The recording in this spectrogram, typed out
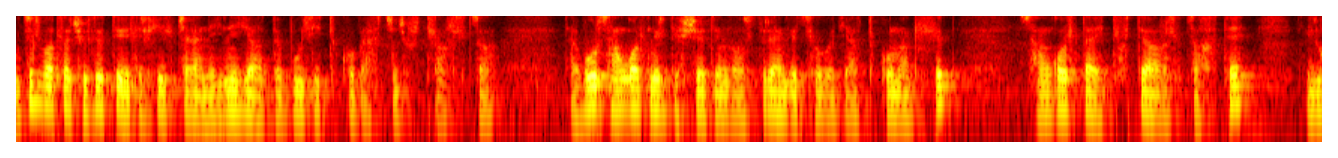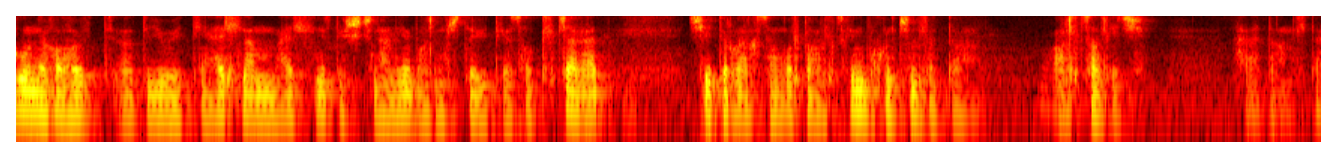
үзэл бодлоо чөлөөтэй илэрхийлж байгаа нэг нэгээ одоо бүлийдэхгүй байх чинь хүртэл оролцоо За бүр сонгуульд нэр дэвшээд ингээ улс төрийн амбиц хөөгд явдаггүй маа гэхэд сонгуульдаа идэвхтэй оролцох тий эргүүнийхээ хувьд одоо юу гэдгийг аль нам аль нэр дэвшигч нь хамгийн боломжтой гэдгээ судалж агаад шийдвэр гаргах сонгуульд оролцох энэ бүхэн чинь л одоо оролцоол гэж хараад байгаа юм л та.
